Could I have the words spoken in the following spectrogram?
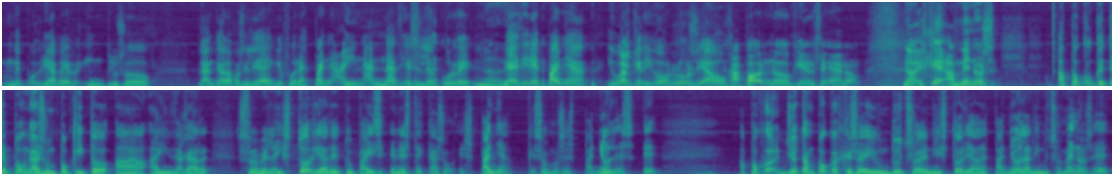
me podría haber incluso planteado la posibilidad de que fuera España. Ahí a nadie se le ocurre, voy a decir España, igual que digo Rusia o Japón o quien sea, ¿no? No, es que a menos, a poco que te pongas un poquito a, a indagar sobre la historia de tu país, en este caso España, que somos españoles, ¿eh? ¿A poco? Yo tampoco es que soy un ducho en historia española, ni mucho menos, ¿eh?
